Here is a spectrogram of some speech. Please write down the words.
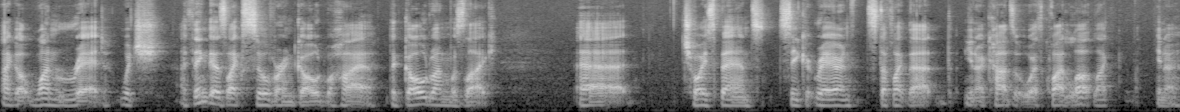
I got one red, which I think there's like silver and gold were higher. The gold one was like uh, choice bands, secret rare, and stuff like that. You know, cards that were worth quite a lot, like, you know,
